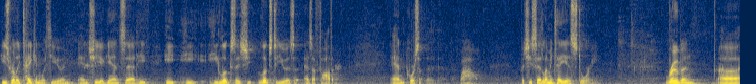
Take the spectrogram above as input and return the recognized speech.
he's really taken with you. And, and she again said, he, he, he, he looks, as looks to you as a, as a father. And of course, uh, wow. But she said, Let me tell you his story. Reuben, uh,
